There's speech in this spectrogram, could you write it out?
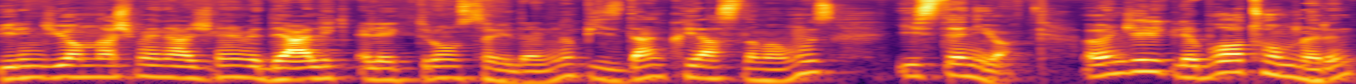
birinci yoğunlaşma enerjilerini ve değerlik elektron sayılarını bizden kıyaslamamız isteniyor. Öncelikle bu atomların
